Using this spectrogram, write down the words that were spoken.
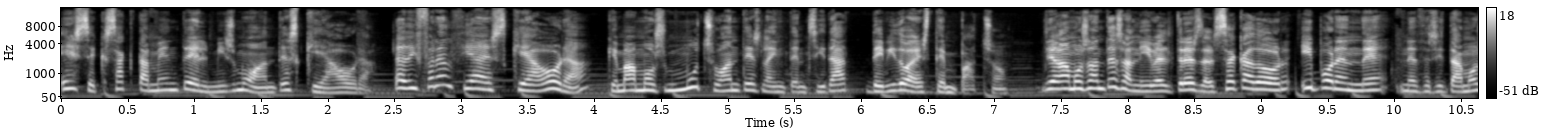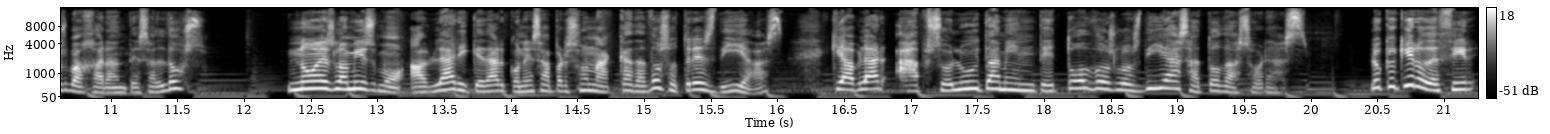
es exactamente el mismo antes que ahora. La diferencia es que ahora quemamos mucho antes la intensidad debido a este empacho. Llegamos antes al nivel 3 del secador y por ende necesitamos bajar antes al 2. No es lo mismo hablar y quedar con esa persona cada dos o tres días que hablar absolutamente todos los días a todas horas. Lo que quiero decir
